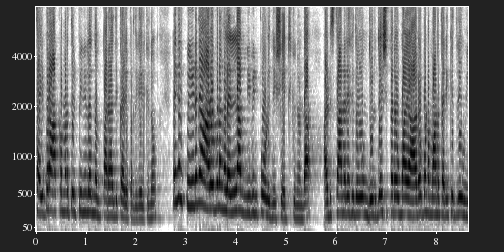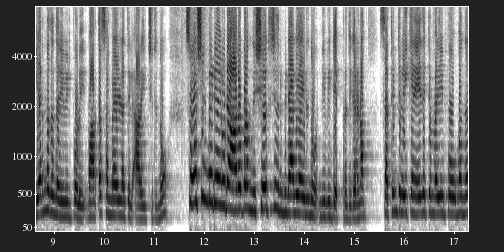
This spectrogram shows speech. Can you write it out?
സൈബർ ആക്രമണത്തിന് പിന്നിലെന്നും പരാതിക്കാരി പ്രതികരിക്കുന്നു. എന്നാൽ പീഡന ആരോപണങ്ങളെല്ലാം നിവിൻ പോളി നിഷേധിക്കുന്നുണ്ട്. അടിസ്ഥാനരഹിതവും ദുരുദ്ദേശപരവുമായ ആരോപണമാണ് തനിക്കെതിരെ ഉയർന്നതെന്ന് നിവിൻ പോളി വാർത്താ സമ്മേളനത്തിൽ അറിയിച്ചിരുന്നു. സോഷ്യൽ മീഡിയയിലൂടെ ആരോപണം നിഷേധിച്ചതിന് പിന്നാലെയായിരുന്നു നിവിന്റെ പ്രതികരണം. സത്യം തെളിയിക്കാൻ ഏതറ്റം വരെയും പോകുമെന്ന്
